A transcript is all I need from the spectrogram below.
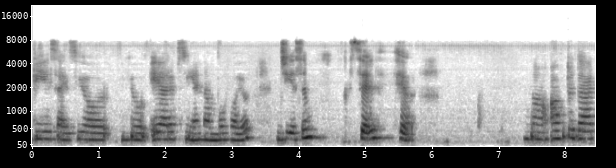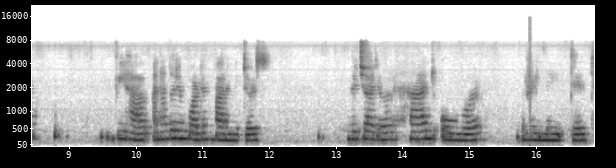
BSIC or your ARFCN number for your GSM cell here. Now after that we have another important parameters which are your handover related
